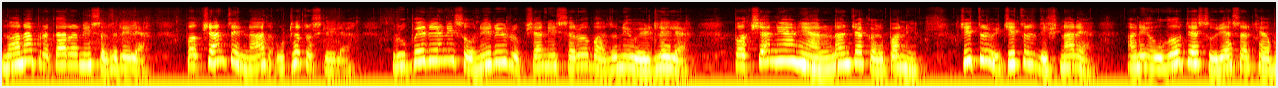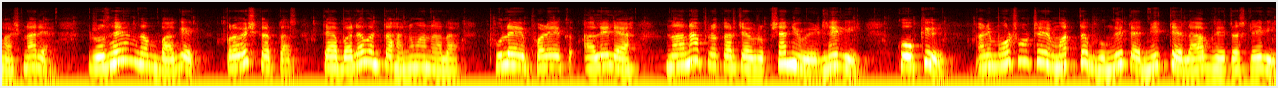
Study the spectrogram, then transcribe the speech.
नाना प्रकाराने सजलेल्या पक्ष्यांचे नाद उठत असलेल्या रुपेरी आणि सोनेरी वृक्षांनी सर्व बाजूने वेढलेल्या पक्ष्यांनी आणि हरणांच्या कळपाने चित्रविचित्र दिसणाऱ्या आणि उगवत्या सूर्यासारख्या भासणाऱ्या हृदयंगम बागेत प्रवेश करताच त्या बलवंत हनुमानाला फुले फळे आलेल्या नाना प्रकारच्या वृक्षांनी वेढलेली कोकिळ आणि मोठमोठे मत्त भुंगीत नित्य लाभ घेत असलेली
